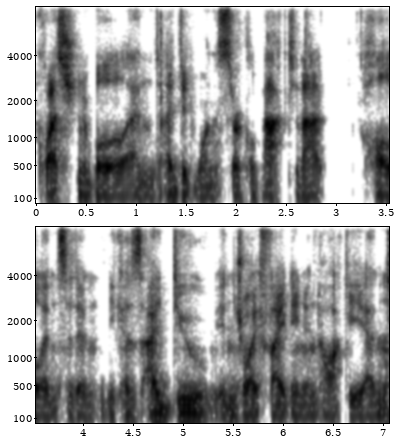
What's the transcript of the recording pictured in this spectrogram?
questionable. And I did want to circle back to that Hall incident because I do enjoy fighting in hockey and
